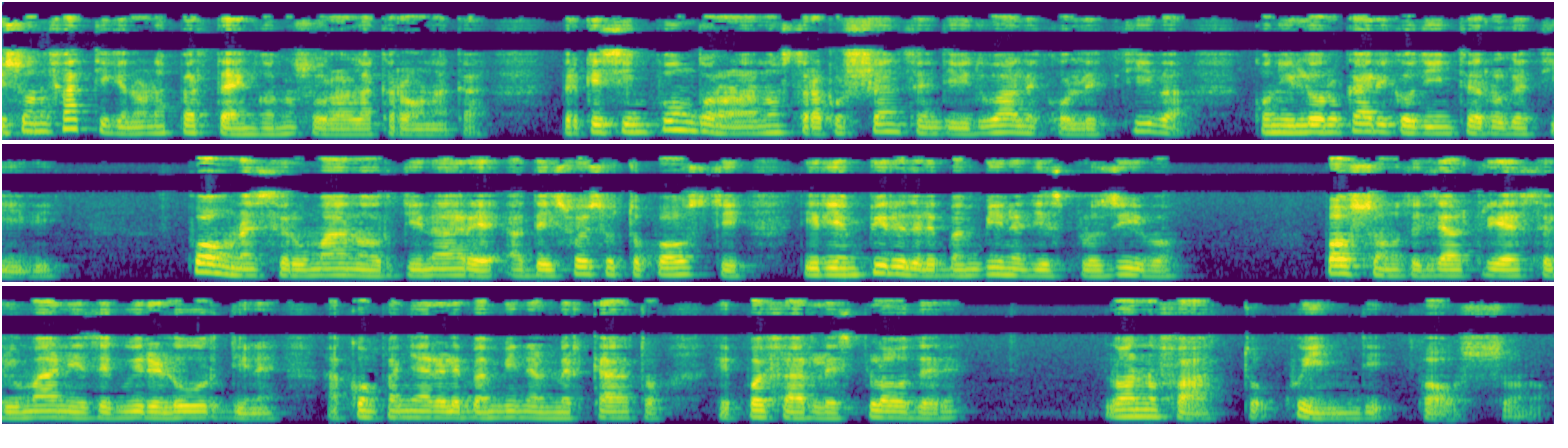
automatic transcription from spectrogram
Ci sono fatti che non appartengono solo alla cronaca, perché si impongono alla nostra coscienza individuale e collettiva con il loro carico di interrogativi Può un essere umano ordinare a dei suoi sottoposti di riempire delle bambine di esplosivo? Possono degli altri esseri umani eseguire l'ordine, accompagnare le bambine al mercato e poi farle esplodere? Lo hanno fatto, quindi possono.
